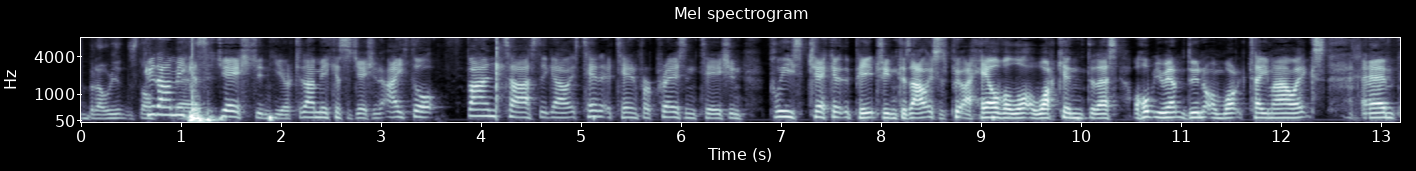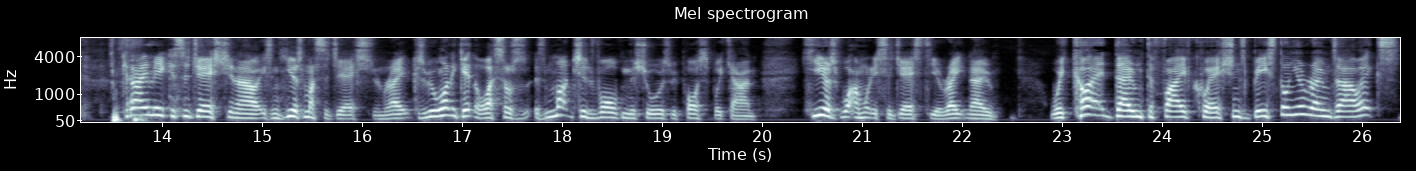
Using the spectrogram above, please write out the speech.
brilliant stuff. Could I make Uh, a suggestion here? Could I make a suggestion? I thought fantastic, Alex. 10 out of 10 for presentation. Please check out the Patreon because Alex has put a hell of a lot of work into this. I hope you weren't doing it on work time, Alex. Um, can I make a suggestion, Alex? And here's my suggestion, right? Because we want to get the listeners as much involved in the show as we possibly can. Here's what I'm going to suggest to you right now. We cut it down to five questions based on your rounds, Alex.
